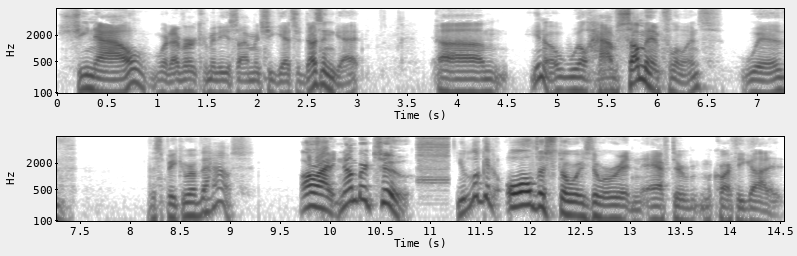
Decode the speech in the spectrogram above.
she now, whatever committee assignment she gets or doesn't get, um, you know, will have some influence with the Speaker of the House. All right, number two. You look at all the stories that were written after McCarthy got it,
